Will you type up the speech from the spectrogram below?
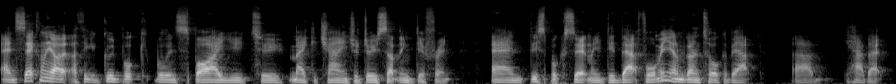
And secondly, I, I think a good book will inspire you to make a change or do something different. And this book certainly did that for me. And I'm going to talk about um, how that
